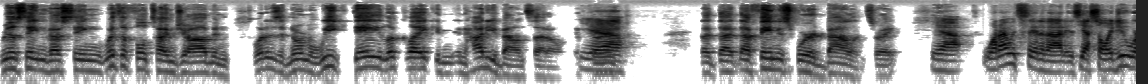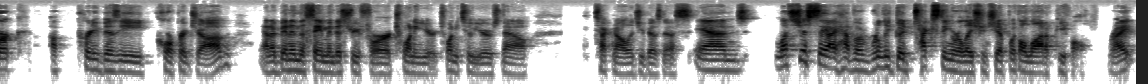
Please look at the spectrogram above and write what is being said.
real estate investing with a full time job, and what does a normal week day look like, and, and how do you balance that all? yeah. That, that that famous word balance, right? Yeah. What I would say to that is, yeah. So I do work a pretty busy corporate job and I've been in the same industry for 20 years, 22 years now, technology business. And let's just say I have a really good texting relationship with a lot of people, right?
